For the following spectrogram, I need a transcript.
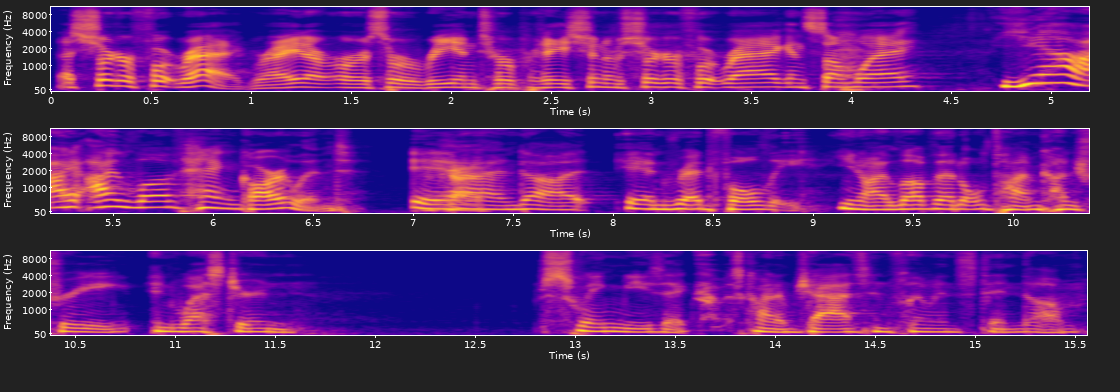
that's Sugarfoot Rag, right? Or, or sort of reinterpretation of Sugarfoot Rag in some way. Yeah, I, I love Hank Garland and uh, and Red Foley. You know, I love that old time country and western swing music that was kind of jazz influenced, and um,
